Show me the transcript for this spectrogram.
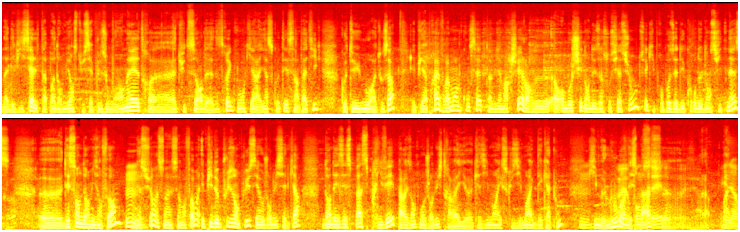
on a des ficelles, t'as pas d'ambiance, tu sais plus ou moins en mettre, euh, tu te sors des, trucs, donc il y, a- il y a ce côté sympathique, côté humour et tout ça. Et puis après, vraiment le concept a bien marché. Alors, euh, embauché dans des associations, tu sais, qui proposaient des cours de danse fitness, euh, des centres de remise en forme, Hmm. bien sûr, des centres de remise en forme. Et puis de plus en plus, et aujourd'hui c'est le cas, dans des espaces privés. Par exemple, moi aujourd'hui, je travaille quasiment exclusivement avec Decathlon, Hmm. qui me loue un espace. voilà.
